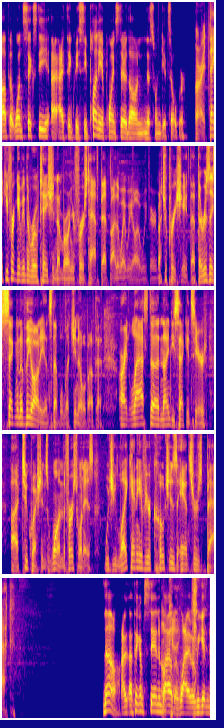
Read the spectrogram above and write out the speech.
up at 160. I, think we see plenty of points there, though, and this one gets over. All right. Thank you for giving the rotation number on your first half bet, by the way. We, uh, we very much appreciate that. There is a segment of the audience that will let you know about that. All right. Last uh, 90 seconds here. Uh, two questions. One, the first one is Would you like any of your coach's answers back? No, I, I, think I'm standing by. Okay. Why are we getting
